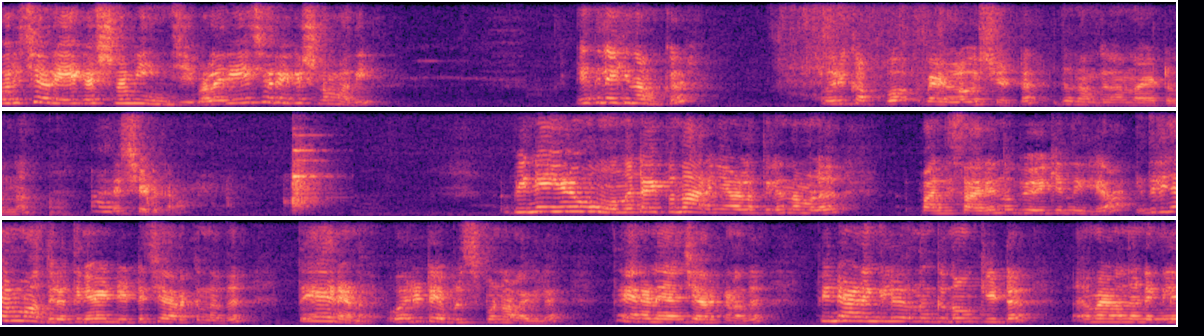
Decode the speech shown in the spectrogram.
ഒരു ചെറിയ കഷ്ണം ഇഞ്ചി. വളരെ ചെറിയ കഷ്ണം മതി. ഇതിലേക്ക് നമുക്ക് ഒരു കപ്പ് വെള്ളം ഒഴിച്ചിട്ട് ഇത് നമുക്ക് നന്നായിട്ടൊന്ന് അരച്ചെടുക്കണം. പിന്നെ ഈ ഒരു മൂന്ന് ടൈപ്പ് നാരങ്ങ വെള്ളത്തിൽ നമ്മൾ പഞ്ചസാരയൊന്നും ഉപയോഗിക്കുന്നില്ല. ഇതിൽ ഞാൻ മധുരത്തിന് വേണ്ടിയിട്ട് ചേർക്കുന്നത് തേനാണ്. ഒരു ടേബിൾ സ്പൂൺ അളവിൽ തേനാണ് ഞാൻ ചേർക്കുന്നത്. പിന്നെ ആണെങ്കിൽ നിങ്ങൾക്ക് നോക്കിയിട്ട് വേണമെന്നുണ്ടെങ്കിൽ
